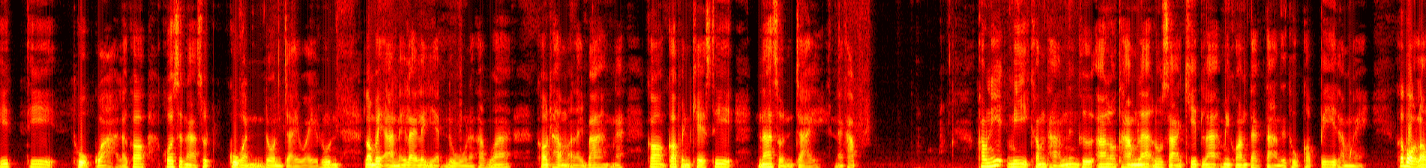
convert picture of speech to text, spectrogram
ที่ที่ถูกกว่า แล้วก็โฆษณาสุดกวนโดนใจวัยรุ่น ลองไปอ่านในรายละเอียดดูนะครับว่าเขาทำอะไรบ้างนะ ก็ก็เป็นเคสที่น่าสนใจนะครับคราวนี้มีอีกคำถามหนึ่งคืออ่าเราทำแล้วอุตส่าห์คิดและมีความแตกต่างแต่ถูกก๊อปปี้ทำไงเขาบอกเรา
